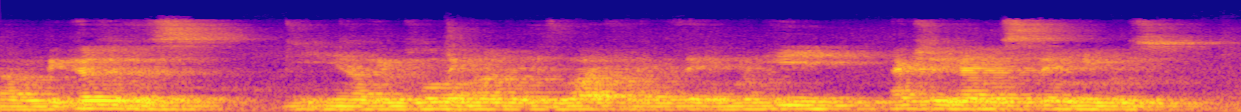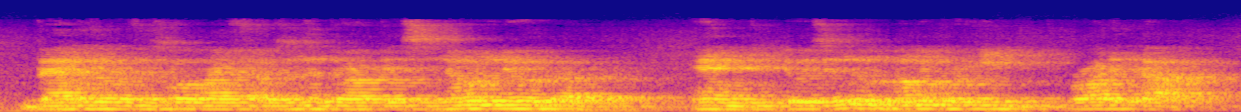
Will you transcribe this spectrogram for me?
um, because of this, you know, he was holding on to his life and everything. And when he actually had this thing, he was battling with his whole life. I was in the darkness. No one knew about it, and it was in the moment where he brought it out.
